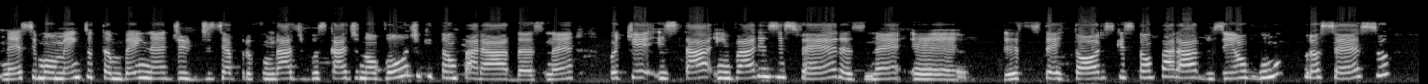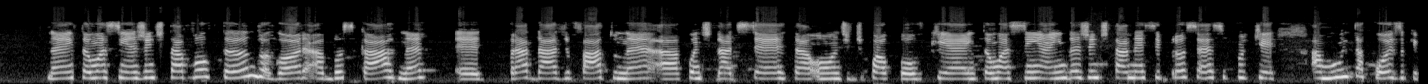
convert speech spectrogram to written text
nesse momento também, né, de, de se aprofundar, de buscar de novo onde que estão paradas, né? Porque está em várias esferas, né, é, desses territórios que estão parados em algum processo né? Então, assim, a gente está voltando agora a buscar, né, é, para dar de fato, né, a quantidade certa, onde, de qual povo que é. Então, assim, ainda a gente está nesse processo porque há muita coisa que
